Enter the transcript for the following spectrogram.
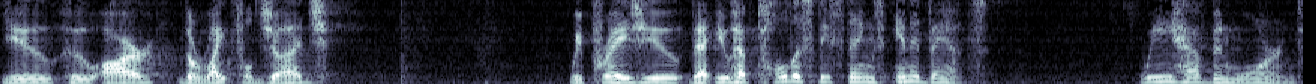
you who are the rightful judge, we praise you that you have told us these things in advance. We have been warned.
